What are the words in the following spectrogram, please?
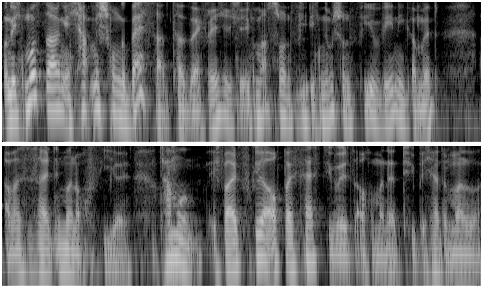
Und ich muss sagen, ich habe mich schon gebessert tatsächlich. Ich, ich, mach schon viel, ich nehme schon viel weniger mit, aber es ist halt immer noch viel. Tamo, Ich war halt früher auch bei Festivals auch immer der Typ. Ich hatte immer so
